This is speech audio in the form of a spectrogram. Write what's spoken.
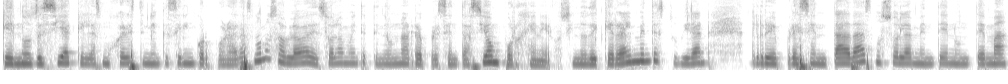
que nos decía que las mujeres tenían que ser incorporadas, no nos hablaba de solamente tener una representación por género, sino de que realmente estuvieran representadas no solamente en un tema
